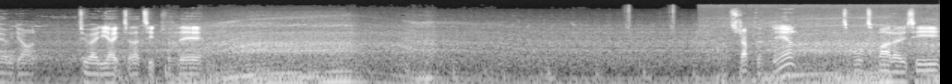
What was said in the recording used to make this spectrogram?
How are we going? 288, so that's it for there. Strap them down. Some more tomatoes here.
